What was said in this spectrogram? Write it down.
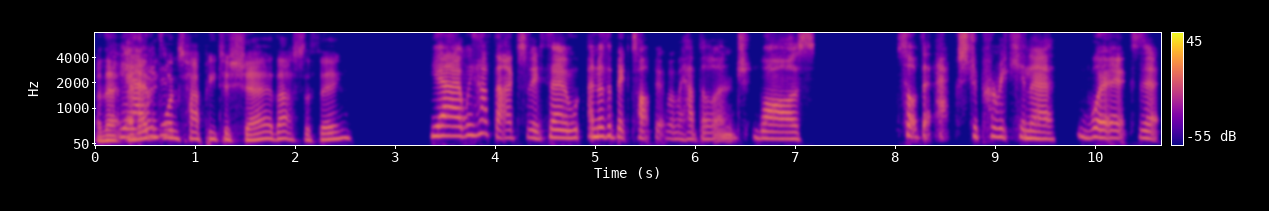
and then Yeah, and everyone's happy to share. That's the thing. Yeah, we have that actually. So another big topic when we had the lunch was sort of the extracurricular work that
